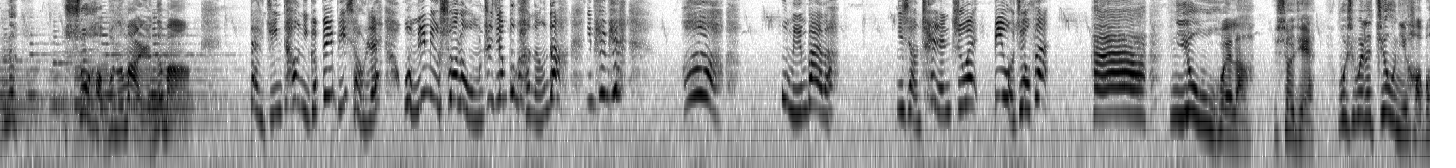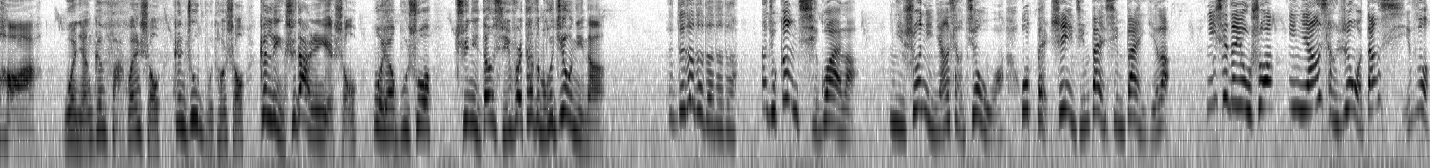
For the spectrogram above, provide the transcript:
那说好不能骂人的嘛。戴君涛，你个卑鄙小人！我明明说了我们之间不可能的，你偏偏……啊！我明白了，你想趁人之危逼我就范。哎，你又误会了，小姐，我是为了救你，好不好啊？我娘跟法官熟，跟朱捕头熟，跟领事大人也熟。我要不说娶你当媳妇儿，他怎么会救你呢？得得得得得得，那就更奇怪了。你说你娘想救我，我本身已经半信半疑了。你现在又说你娘想认我当媳妇，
